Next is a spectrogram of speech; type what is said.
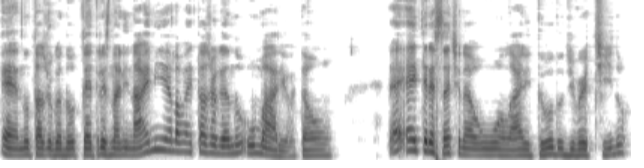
é, não tá jogando o Tetris 99, ela vai estar tá jogando o Mario. Então, é, é, interessante, né? O online tudo, divertido.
